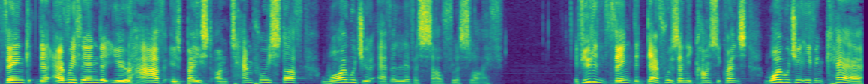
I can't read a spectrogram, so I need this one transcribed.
think that everything that you have is based on temporary stuff, why would you ever live a selfless life? If you didn't think that death was any consequence, why would you even care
